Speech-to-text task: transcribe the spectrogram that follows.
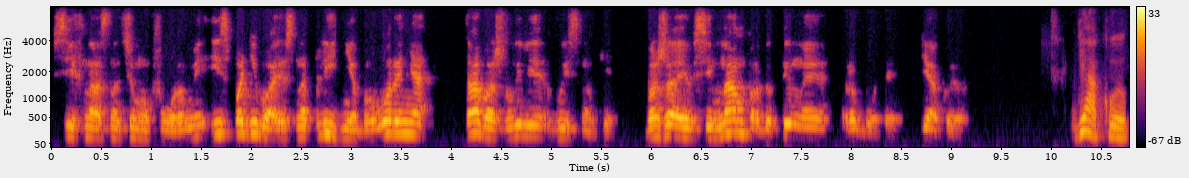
всіх нас на цьому форумі і сподіваюся на плідні обговорення та важливі висновки. Бажаю всім нам продуктивної роботи. Дякую. Дякую,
